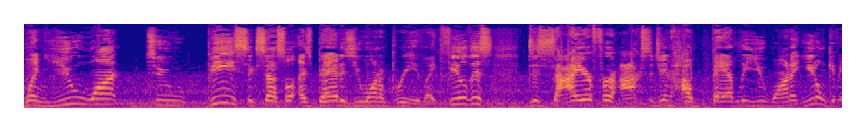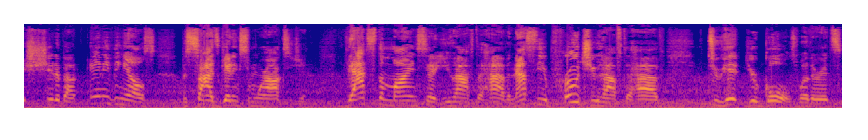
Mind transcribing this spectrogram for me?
when you want to be successful as bad as you want to breathe. Like, feel this desire for oxygen, how badly you want it. You don't give a shit about anything else besides getting some more oxygen. That's the mindset you have to have, and that's the approach you have to have to hit your goals, whether it's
